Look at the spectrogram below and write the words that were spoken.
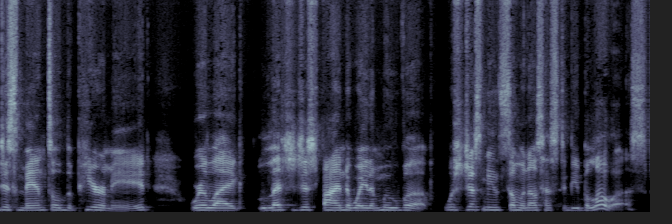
dismantle the pyramid we're like, let's just find a way to move up, which just means someone else has to be below us.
